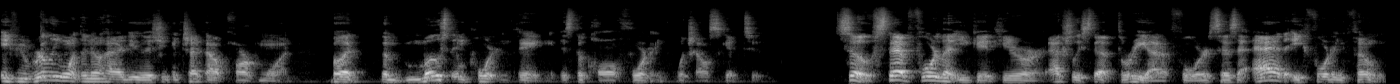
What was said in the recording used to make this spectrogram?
If you really want to know how to do this, you can check out part one. But the most important thing is the call forwarding, which I'll skip to. So, step four that you get here, or actually step three out of four, says add a forwarding phone.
